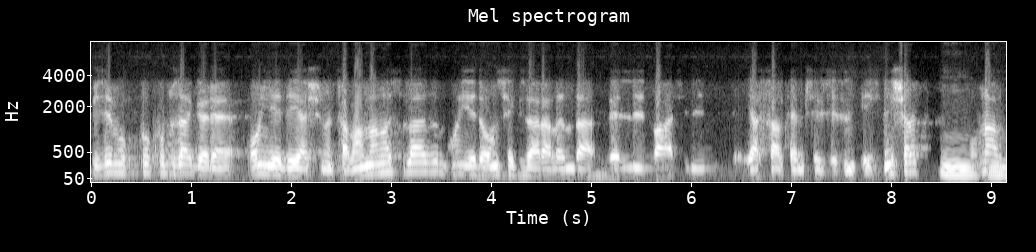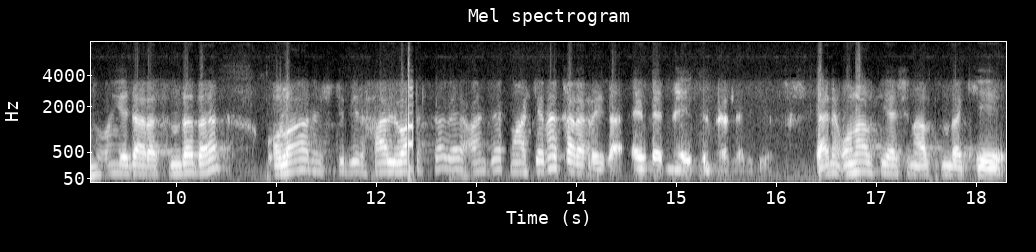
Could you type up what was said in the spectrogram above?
Bizim hukukumuza göre 17 yaşını tamamlaması lazım. 17-18 aralığında velinin, varisinin, yasal temsilcinin izni şart. Hmm. 16-17 arasında da olağanüstü bir hal varsa ve ancak mahkeme kararıyla evlenmeye izin verilebiliyor. Yani 16 yaşın altındaki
